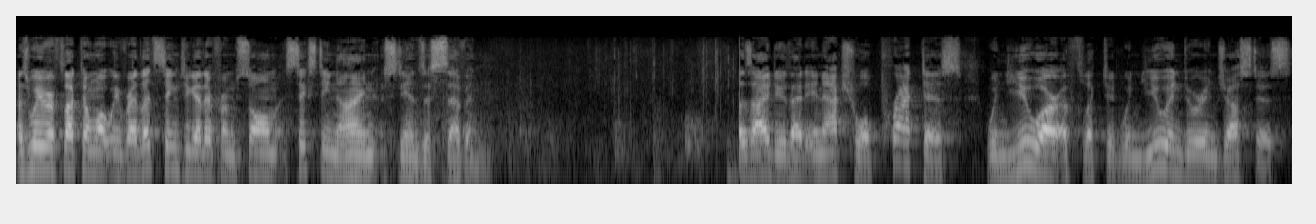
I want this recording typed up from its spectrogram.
As we reflect on what we've read, let's sing together from Psalm 69, stanza 7. As I do, that in actual practice, when you are afflicted, when you endure injustice,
